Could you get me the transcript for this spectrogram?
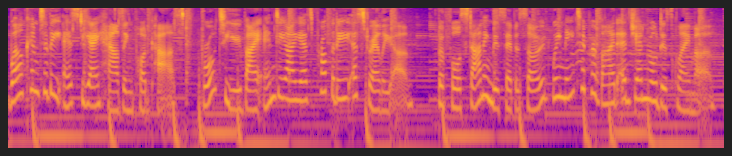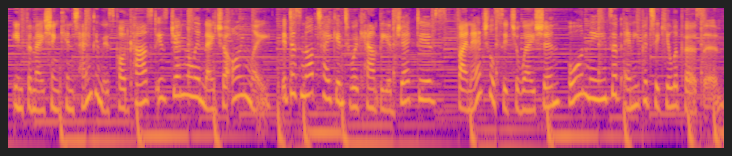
Welcome to the SDA Housing Podcast, brought to you by NDIS Property Australia. Before starting this episode, we need to provide a general disclaimer. Information contained in this podcast is general in nature only. It does not take into account the objectives, financial situation, or needs of any particular person.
